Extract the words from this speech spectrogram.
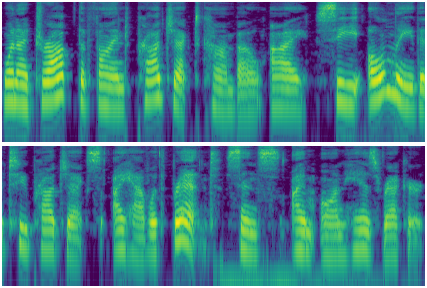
When I drop the Find Project combo, I see only the two projects I have with Brent, since I'm on his record.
